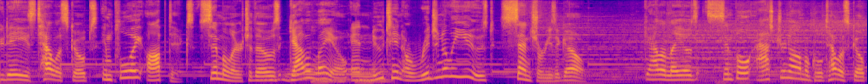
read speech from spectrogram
Today's telescopes employ optics similar to those Galileo and Newton originally used centuries ago. Galileo's simple astronomical telescope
